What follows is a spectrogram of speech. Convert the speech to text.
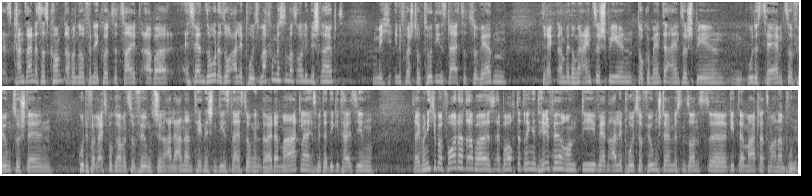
es kann sein, dass das kommt, aber nur für eine kurze Zeit. Aber es werden so oder so alle Pools machen müssen, was Olli beschreibt, nämlich Infrastrukturdienstleister zu werden Direktanbindungen einzuspielen, Dokumente einzuspielen, ein gutes CRM zur Verfügung zu stellen, gute Vergleichsprogramme zur Verfügung stellen, alle anderen technischen Dienstleistungen. Weil der Makler ist mit der Digitalisierung, sage ich mal, nicht überfordert, aber er braucht da dringend Hilfe und die werden alle Pools zur Verfügung stellen müssen, sonst äh, geht der Makler zum anderen Pool.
